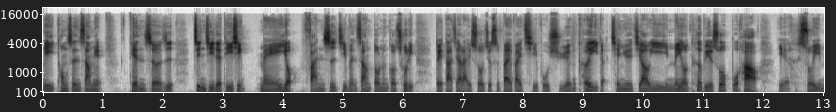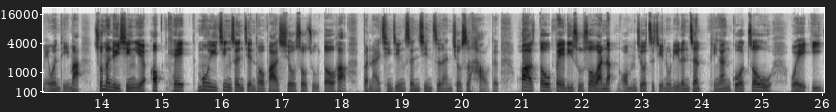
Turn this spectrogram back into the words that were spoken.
历通胜上面天色日禁忌的提醒没有，凡事基本上都能够处理。对大家来说，就是拜拜祈福许愿可以的，签约交易没有特别说不好。也所以没问题嘛，出门旅行也 OK，沐浴净身、剪头发、修手足都好，本来清净身心自然就是好的。话都被丽叔说完了，我们就自己努力认真，平安过周五。唯一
